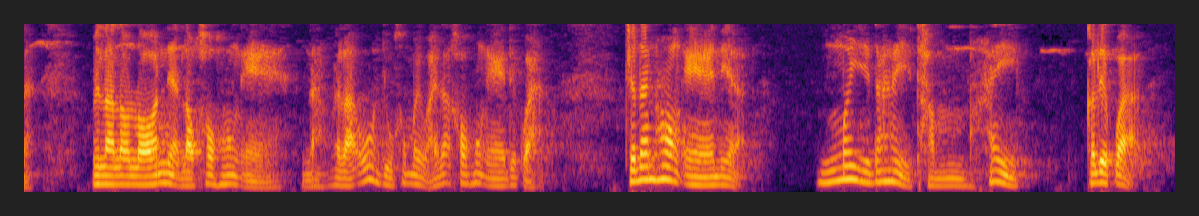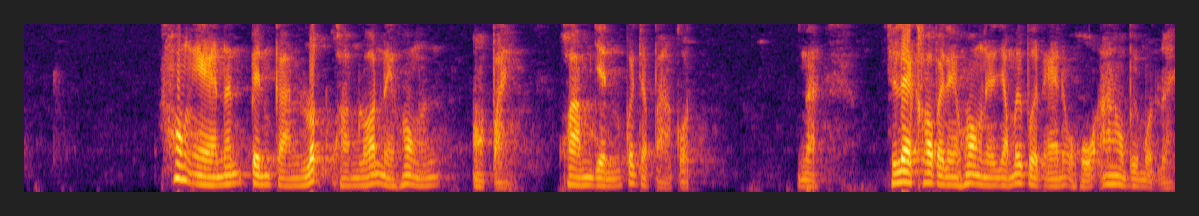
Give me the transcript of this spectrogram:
นะเวลาเราร้อนเนี่ยเราเข้าห้องแอร์นะเวลาโอ้อยู่เข้าไม่ไหวแล้วเข้าห้องแอร์ดีกว่า ฉะนั้นห้องแอร์เนี่ยไม่ได้ทำให้ เขาเรียกว่า ห้องแอร์นั้นเป็นการลดความร้อนในห้องนั้นออกไป ความเย็นก็จะปรากฏนะที่แรกเข้าไปในห้องเนี่ยยังไม่เปิดแอร์โอ้โหอ้าวไปหมดเลย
